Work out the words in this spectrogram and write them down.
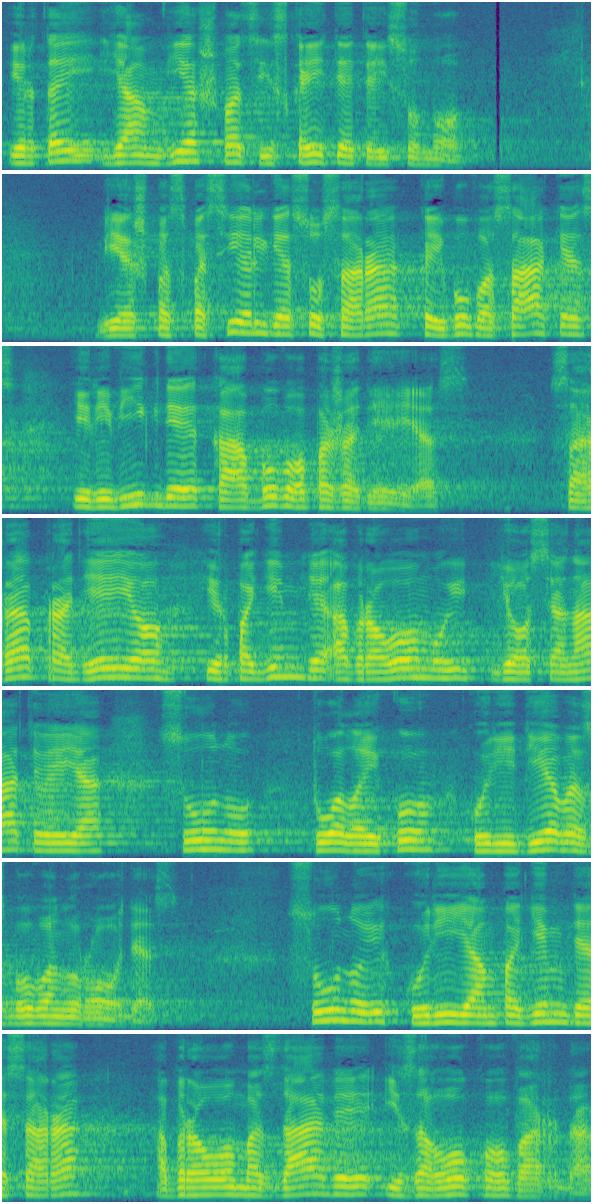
ir tai jam viešpats įskaitė teisumu. Viešpas pasielgė su Sara, kai buvo sakęs ir įvykdė, ką buvo pažadėjęs. Sara pradėjo ir pagimdė Abraomui jo senatvėje sūnų tuo laiku, kurį Dievas buvo nurodęs. Sūnui, kurį jam pagimdė Sara, Abraomas davė Izaoko vardą.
